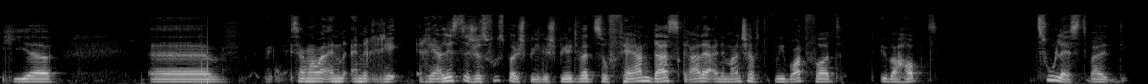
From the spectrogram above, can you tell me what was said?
hier, äh, sagen wir mal, ein, ein re realistisches Fußballspiel gespielt wird, sofern das gerade eine Mannschaft wie Watford überhaupt zulässt, weil die,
